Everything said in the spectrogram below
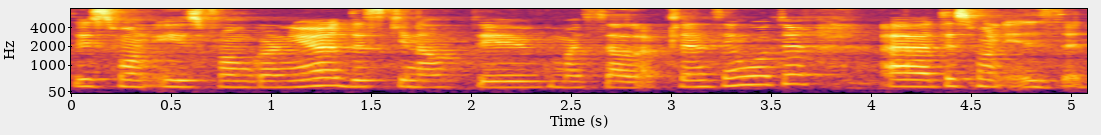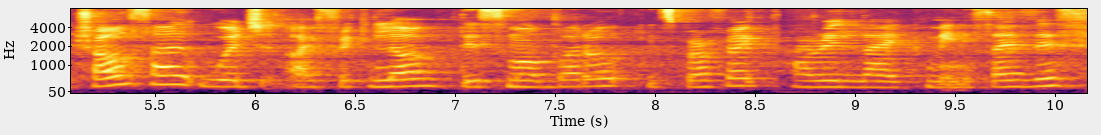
This one is from Garnier, the Skin Active Micellar Cleansing Water. Uh, this one is the travel size, which I freaking love. This small bottle, it's perfect. I really like mini sizes.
